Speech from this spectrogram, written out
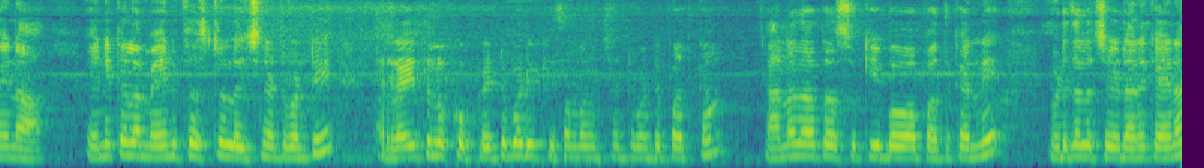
ఆయన ఎన్నికల మేనిఫెస్టోలో ఇచ్చినటువంటి రైతులకు పెట్టుబడికి సంబంధించినటువంటి పథకం అన్నదాత సుఖీభవ పథకాన్ని విడుదల చేయడానికి ఆయన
